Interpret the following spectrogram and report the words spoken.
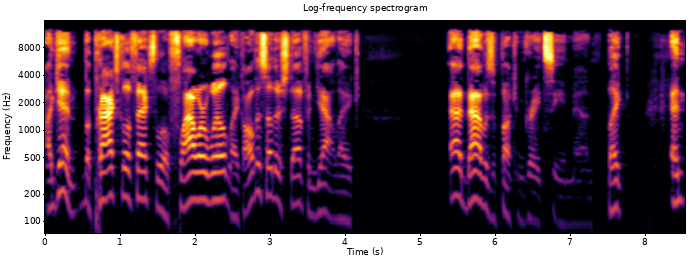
again the practical effects, the little flower wilt, like all this other stuff, and yeah, like that, that was a fucking great scene, man. Like, and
